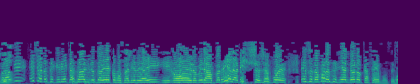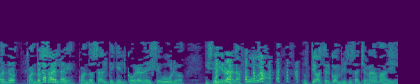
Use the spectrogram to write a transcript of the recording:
para mí ella no se quería casar y no sabía cómo salir de ahí y dijo, bueno, mira, perdí el anillo, ya fue, es una mala señal, no nos casemos, Cuando, ¿entendés? cuando Esa salte, cuando salte que cobraron el seguro y se dieron a la fuga, usted va a ser cómplice, Sacher, nada más digo.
